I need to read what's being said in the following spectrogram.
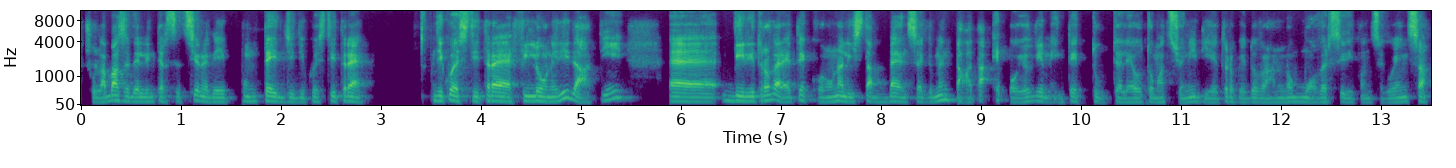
sulla base dell'intersezione dei punteggi di questi tre, di questi tre filoni di dati, eh, vi ritroverete con una lista ben segmentata e poi ovviamente tutte le automazioni dietro che dovranno muoversi di conseguenza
